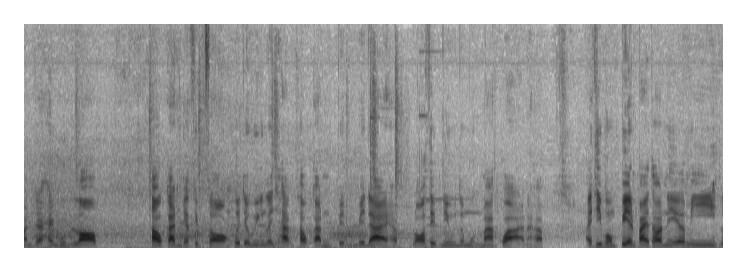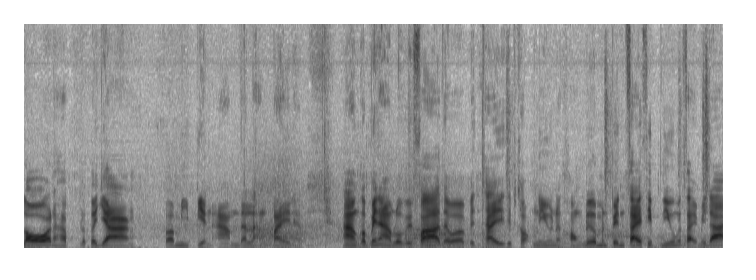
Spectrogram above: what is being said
มันจะให้หมุนรอบ เท่ากันกับ 12 เพื่อจะวิ่งระยะทางเท่ากันเป็นไม่ได้ครับล้อ 10 นิ้วมันต้องหมุนมากกว่านะครับไอที่ผมเปลี่ยนไปตอนนี้ก็มีล้อนะครับแล้วก็ยางก็มีเปลี่ยนอาร์มด้านหลังไปนะครับอาร์มก็เป็นอาร์มรถไฟฟ้าแต่ว่าเป็นใช้ 12 นิ้วนะของเดิมมันเป็นไซส์ 10 นิ้วมันใส่ไม่ได้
